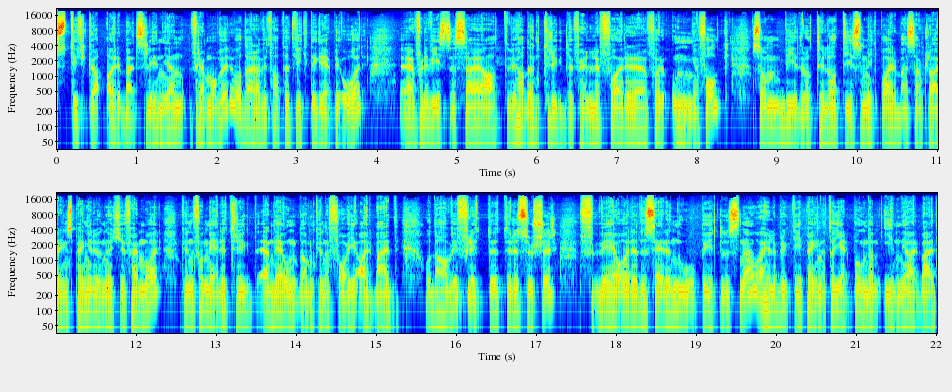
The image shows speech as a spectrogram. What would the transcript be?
styrke arbeidslinjen fremover. og Der har vi tatt et viktig grep i år. Eh, for det viste seg at vi hadde en trygdefelle for, eh, for, unge folk, som bidro til at de som gikk på arbeidsavklaringspenger under 25 år, kunne få mer trygd enn det ungdom kunne få i arbeid. Og Da har vi flyttet ressurser ved å redusere noe på ytelsene, og heller brukt de pengene til å hjelpe ungdom inn i arbeid.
